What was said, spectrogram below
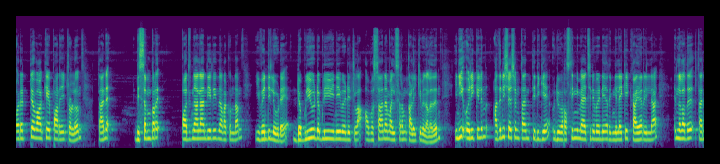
ഒരൊറ്റ വാക്കേ പറഞ്ഞിട്ടുള്ളൂ. താൻ ഡിസംബർ പതിനാലാം തീയതി നടക്കുന്ന ഇവന്റിലൂടെ ഡബ്ല്യു ഡബ്ല്യുവിന് വേണ്ടിയിട്ടുള്ള അവസാന മത്സരം കളിക്കുമെന്നുള്ളത്. ഇനി ഒരിക്കലും അതിനുശേഷം താൻ തിരികെ ഒരു റെസ്ലിംഗ് മാച്ചിന് വേണ്ടി റിങ്ങിലേക്ക് കയറില്ല എന്നുള്ളത് താൻ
